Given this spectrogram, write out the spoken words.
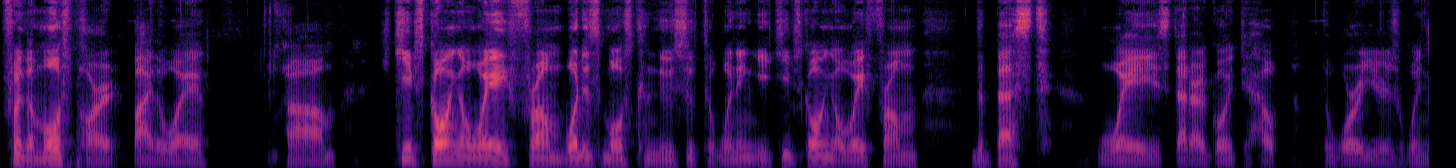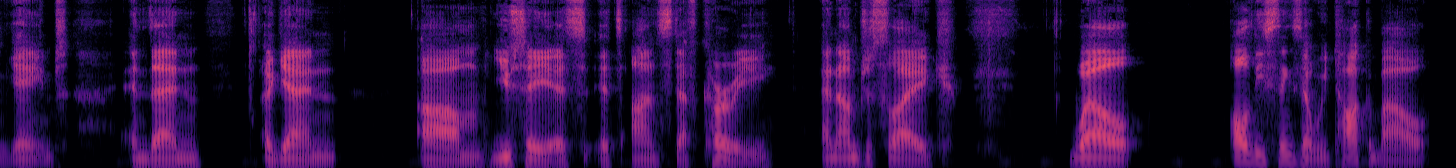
for the most part, by the way. Um, he keeps going away from what is most conducive to winning. He keeps going away from the best ways that are going to help the Warriors win games. And then again, um, you say it's it's on Steph Curry, and I'm just like, well, all these things that we talk about,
